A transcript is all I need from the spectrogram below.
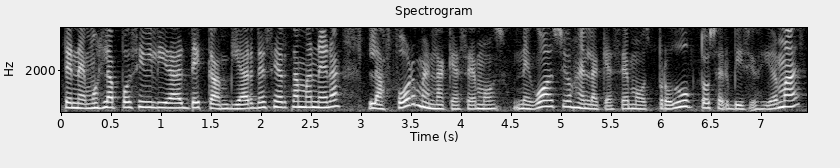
tenemos la posibilidad de cambiar de cierta manera la forma en la que hacemos negocios, en la que hacemos productos, servicios y demás,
